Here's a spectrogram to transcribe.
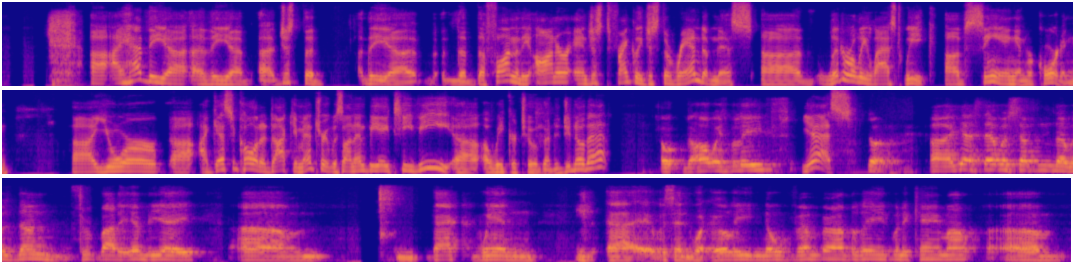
Uh, I had the uh, uh the uh, uh, just the the uh, the the fun and the honor and just frankly just the randomness uh, literally last week of seeing and recording uh, your uh, I guess you call it a documentary. It was on NBA TV uh, a week or two ago. Did you know that? Oh, the Always Believe. Yes. So, uh, yes, that was something that was done through by the NBA um, back when uh, it was in what early November, I believe, when it came out. Um,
